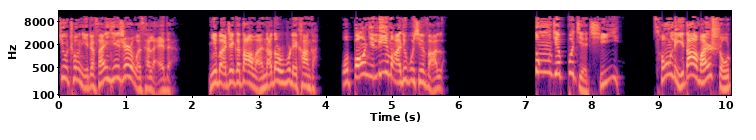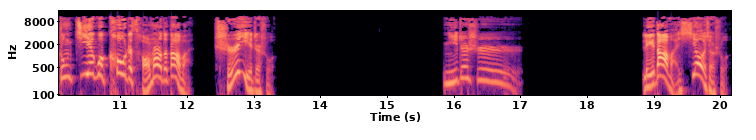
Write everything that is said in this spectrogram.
就冲你这烦心事我才来的。你把这个大碗拿到屋里看看，我保你立马就不心烦了。”东家不解其意，从李大碗手中接过扣着草帽的大碗，迟疑着说：“你这是？”李大碗笑笑说：“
